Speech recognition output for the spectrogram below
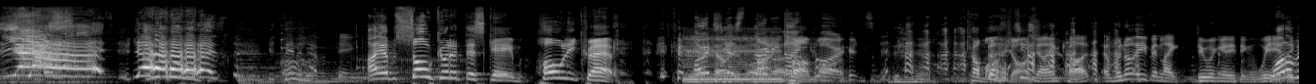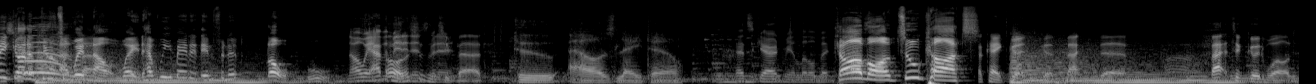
Yes! Yes! He didn't have a pink. I am so good at this game. Holy crap. Archie has 39 Come on. cards. Come on, Josh. 39 cards, and we're not even like doing anything weird. What are we gonna do to win that. now? Wait, have we made it infinite? No. Ooh. no, we haven't Oh, made this isn't too bad. Two hours later. That scared me a little bit. Come guys. on, two cards. Okay, good, good. Back to Ah, back to good world.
